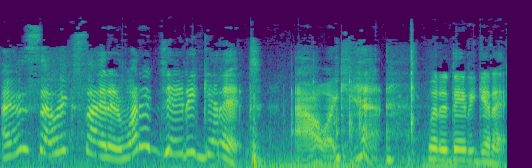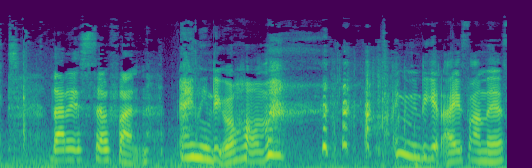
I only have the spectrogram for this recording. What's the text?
I'm so excited. What a day to get it. Ow, I can't. What a day to get it. That is so fun. I need to go home. I need to get ice on this.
